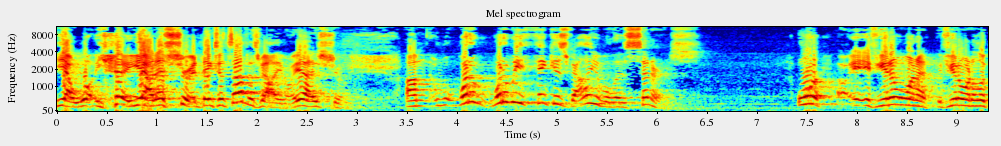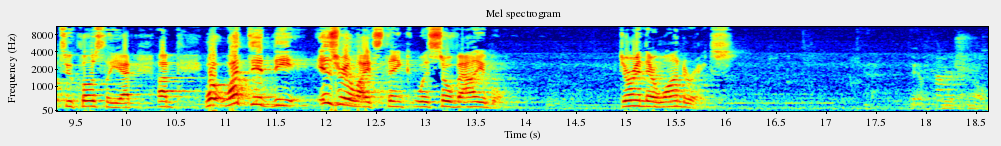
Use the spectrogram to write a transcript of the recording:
Yeah, well, yeah, yeah, that's true. It thinks itself is valuable. Yeah, that's true. Um, what, do, what do we think is valuable as sinners? Or uh, if you don't want to, if you don't want to look too closely yet, um, what, what did the Israelites think was so valuable during their wanderings? Their personal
